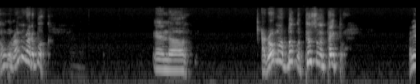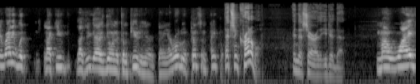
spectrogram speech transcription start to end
I'm gonna, I'm gonna write a book. And uh, I wrote my book with pencil and paper. I didn't write it with like you like you guys do on the computer and everything. I wrote it with pencil and paper. That's incredible in this era that you did that. My wife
